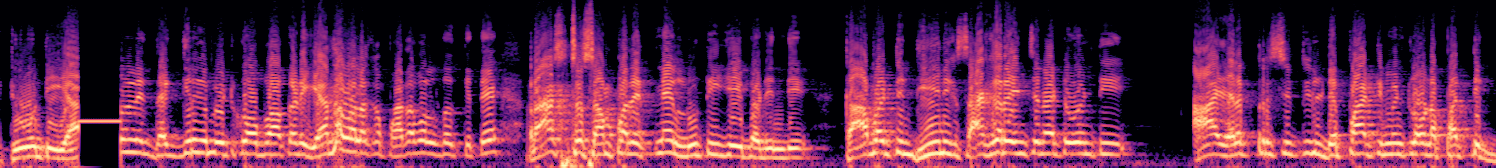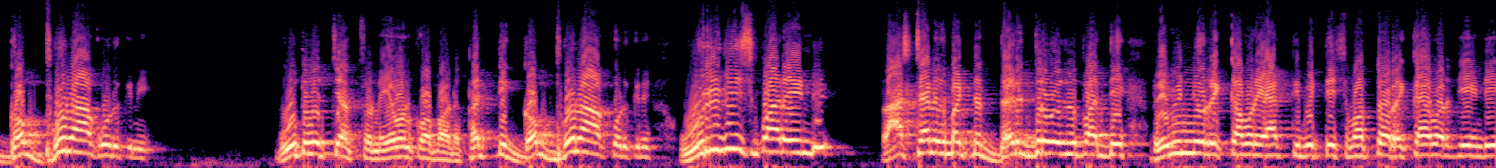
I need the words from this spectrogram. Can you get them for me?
ఇటువంటి యాలని దగ్గరికి పెట్టుకోబోకడి ఎదవలక పదవులు దొక్కితే రాష్ట్ర సంపద ఎట్నే లూటీ చేయబడింది. కాబట్టి దీనికి సహకరించినటువంటి ఆ ఎలక్ట్రిసిటీ డిపార్ట్మెంట్లో ఉన్న పట్టి గబ్బు నా కొడుకుని. బూతులు వచ్చేస్తుండే ఏమనుకోపాడు పట్టి గబ్బు నా కొడుకుని ఉరిదీసి పారేయండి. రాష్ట్రానికి పట్టిన దరిద్రం వదిలిపోద్ది. రెవెన్యూ రికవరీ యాక్ట్ పెట్టేసి మొత్తం రికవర్ చేయండి.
